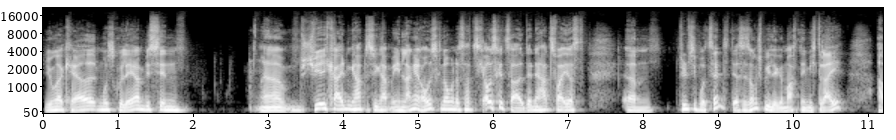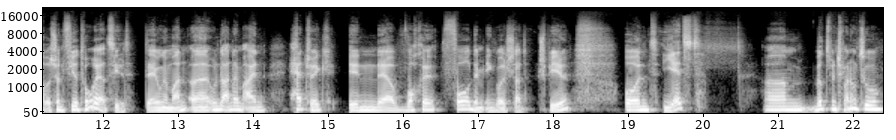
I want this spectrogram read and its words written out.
junger Kerl, muskulär, ein bisschen äh, Schwierigkeiten gehabt, deswegen hat man ihn lange rausgenommen. Das hat sich ausgezahlt, denn er hat zwar erst ähm, 50 Prozent der Saisonspiele gemacht, nämlich drei, aber schon vier Tore erzielt, der junge Mann. Äh, unter anderem ein Hattrick in der Woche vor dem Ingolstadt-Spiel. Und jetzt ähm, wird es mit Spannung zu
